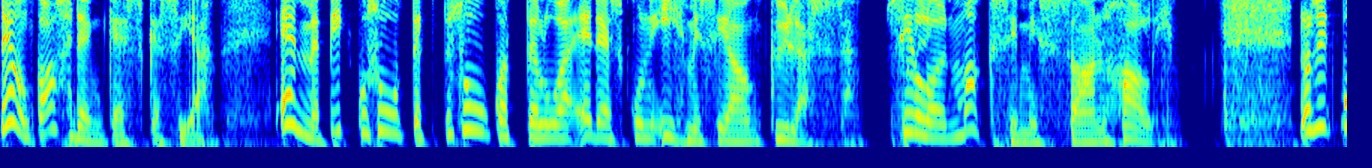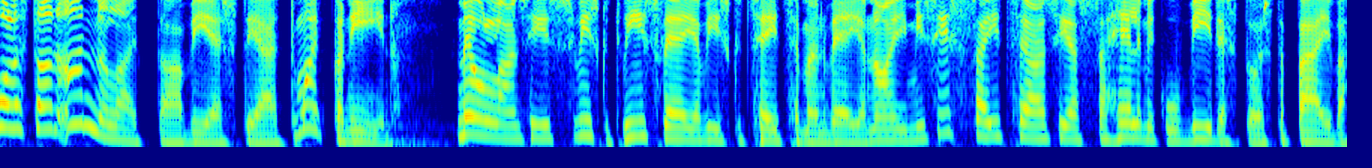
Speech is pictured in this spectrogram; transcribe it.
Ne on kahdenkeskeisiä. Emme pikku suukottelua edes, kun ihmisiä on kylässä. Silloin maksimissaan hali. No sit puolestaan Anna laittaa viestiä, että moikka niin. Me ollaan siis 55V ja 57V ja naimisissa itse asiassa helmikuun 15. päivä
